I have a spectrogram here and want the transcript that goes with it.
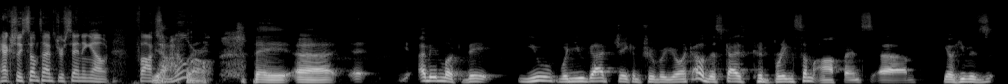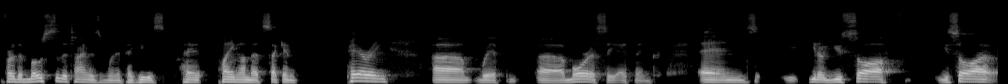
Actually, sometimes you're sending out Fox yeah, and Miller. Well, they, uh, I mean, look, they you when you got Jacob Trouba, you're like, oh, this guy could bring some offense. Um, you know, he was for the most of the time as Winnipeg, he was playing on that second pairing um, with uh, Morrissey, I think, and you know you saw you saw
